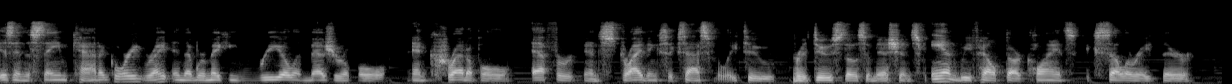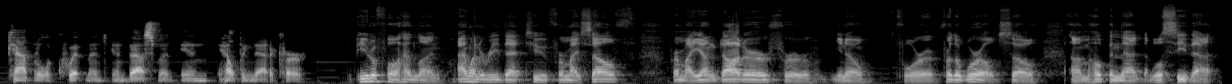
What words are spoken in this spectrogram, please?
is in the same category, right? And that we're making real and measurable and credible effort and striving successfully to reduce those emissions. And we've helped our clients accelerate their capital equipment investment in helping that occur. Beautiful headline. I want to read that too for myself, for my young daughter, for, you know, for for the world. So I'm hoping that we'll see that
